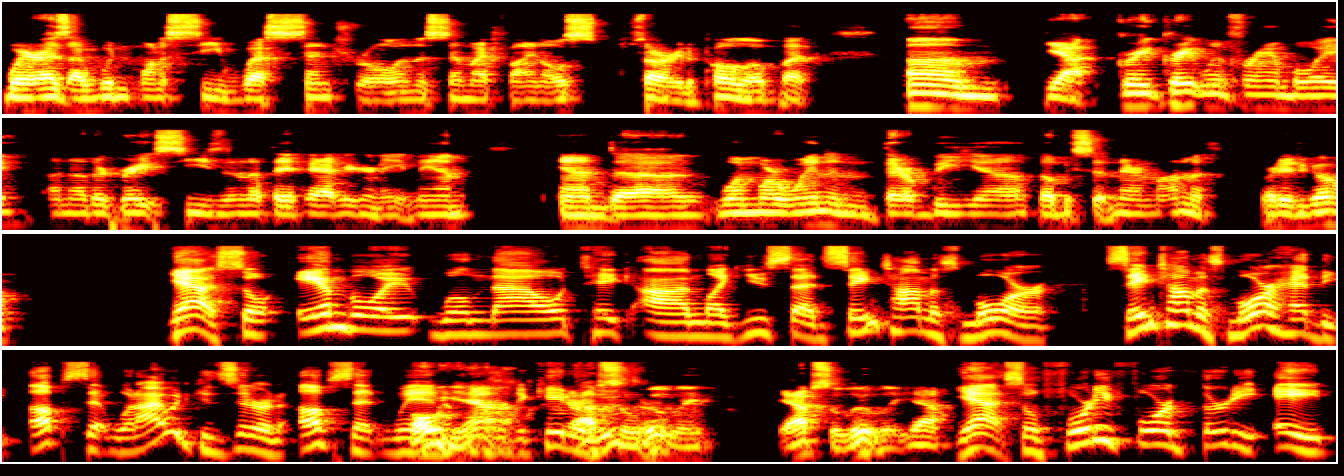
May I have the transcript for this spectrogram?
whereas I wouldn't want to see West Central in the semifinals. Sorry to Polo, but um, yeah, great great win for Amboy. Another great season that they've had here in eight man and uh, one more win, and they'll be uh, they'll be sitting there in Monmouth, ready to go. Yeah, so Amboy will now take on, like you said, St. Thomas More. St. Thomas More had the upset, what I would consider an upset win oh, yeah. over Decatur Absolutely. Yeah, absolutely. Yeah. Yeah. So 44 38.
